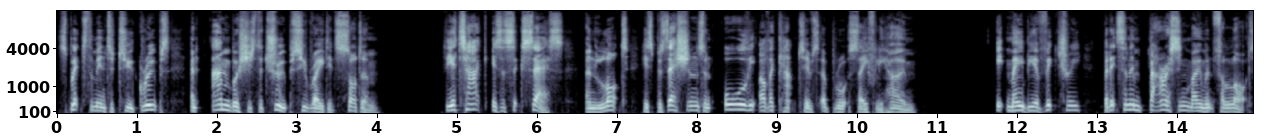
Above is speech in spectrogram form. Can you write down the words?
splits them into two groups, and ambushes the troops who raided Sodom. The attack is a success, and Lot, his possessions, and all the other captives are brought safely home. It may be a victory, but it's an embarrassing moment for Lot,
